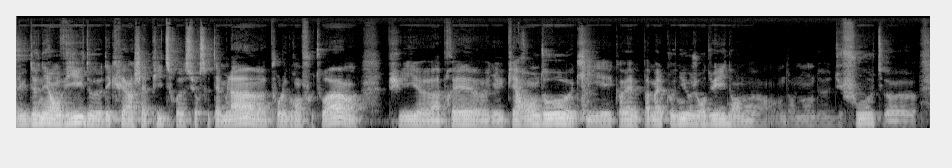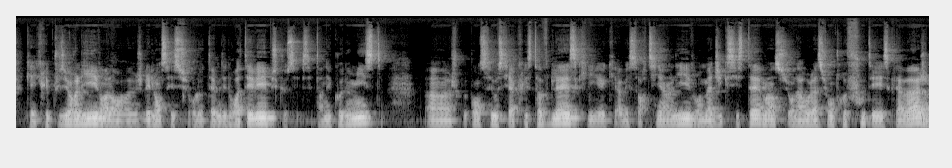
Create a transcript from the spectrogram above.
lui donnait envie d'écrire un chapitre sur ce thème-là pour le grand foutoir. Puis après, il y a eu Pierre Rondeau, qui est quand même pas mal connu aujourd'hui dans, le monde du foot, qui a écrit plusieurs livres. Alors je l'ai lancé sur le thème des droits TV, puisque c'est un économiste. Euh, je peux penser aussi à Christophe Glaise qui, qui avait sorti un livre, Magic System, hein, sur la relation entre foot et esclavage.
